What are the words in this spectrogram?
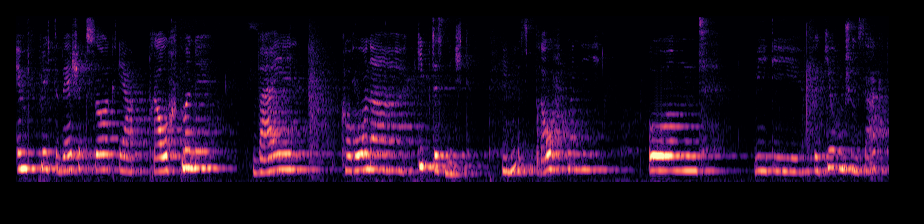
Impfpflicht, habe ich schon gesagt, ja, braucht man nicht, weil Corona gibt es nicht. Mhm. Das braucht man nicht. Und wie die Regierung schon sagt,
